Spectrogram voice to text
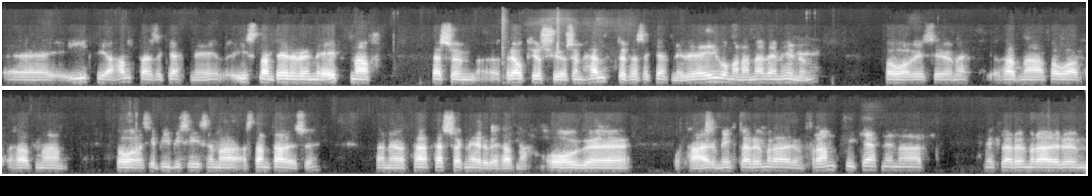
uh, í því að halda þessa keppni. Ísland er í rauninni einn af þessum 37 sem heldur þessa keppni. Við eigum hana með þeim hinnum þó að við séum ekki, þarna, þó að, þarna, þó að sé BBC sem að standa að þessu. Þannig að það, þess vegna eru við þarna og, uh, og það eru miklar umræður um framtíð keppninar, miklar umræður um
